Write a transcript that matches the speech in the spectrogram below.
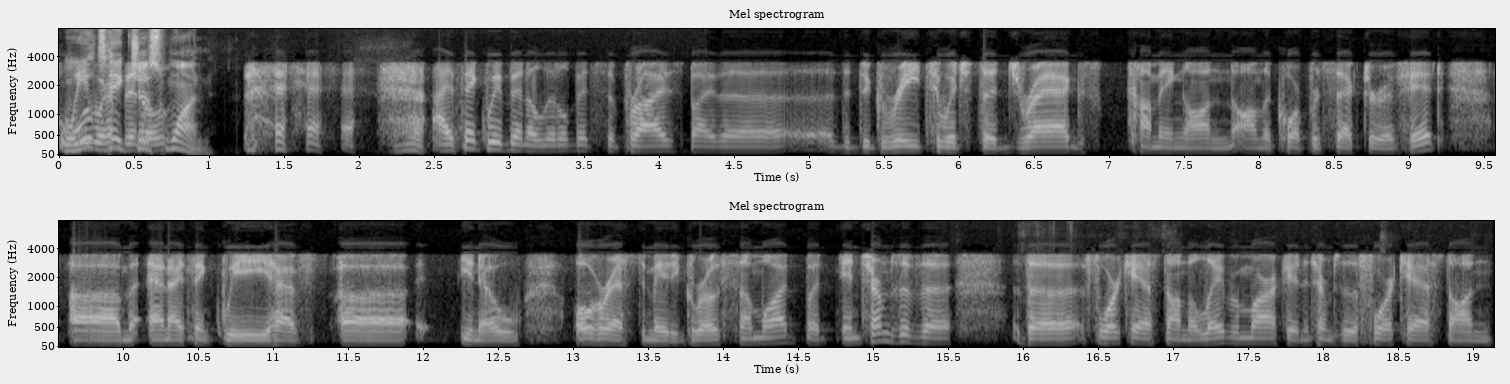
we will take just a, one. I think we've been a little bit surprised by the the degree to which the drags coming on on the corporate sector have hit, um, and I think we have uh, you know overestimated growth somewhat. But in terms of the the forecast on the labor market, in terms of the forecast on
